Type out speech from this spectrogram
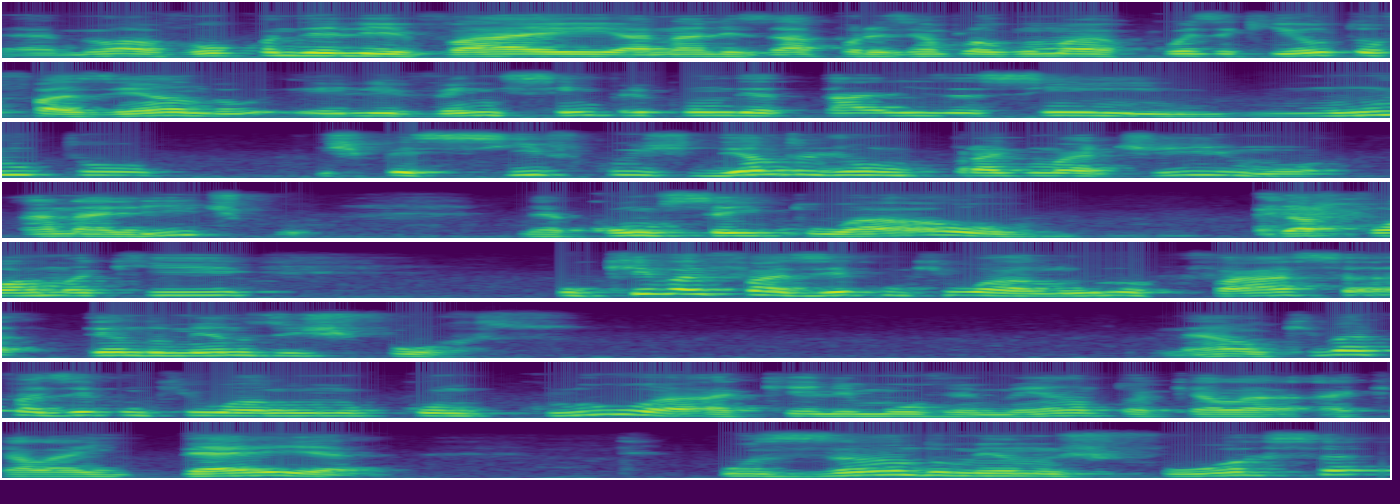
É, meu avô, quando ele vai analisar, por exemplo, alguma coisa que eu estou fazendo, ele vem sempre com detalhes assim muito específicos dentro de um pragmatismo analítico, né, conceitual, da forma que o que vai fazer com que o aluno faça tendo menos esforço. Né? O que vai fazer com que o aluno conclua aquele movimento, aquela, aquela ideia, usando menos força,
